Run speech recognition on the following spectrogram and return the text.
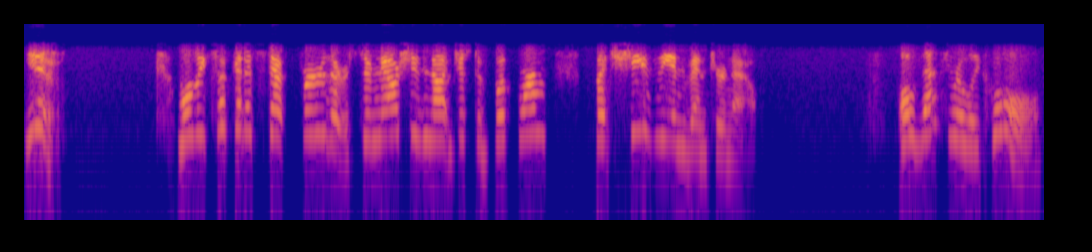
Yeah. Well, they took it a step further, so now she's not just a bookworm, but she's the inventor now. Oh, that's really cool.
